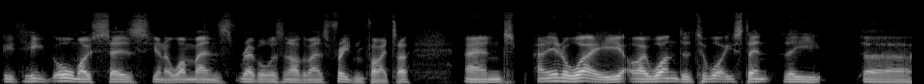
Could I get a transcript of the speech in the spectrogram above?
he, he almost says, you know, one man's rebel is another man's freedom fighter, and and in a way, I wonder to what extent the uh,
